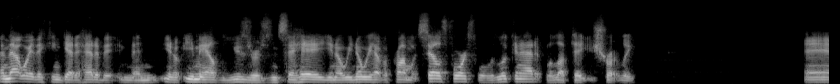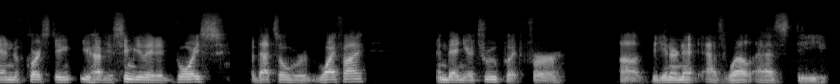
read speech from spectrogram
and that way they can get ahead of it and then you know email the users and say hey you know we know we have a problem with salesforce. Well, we're looking at it. We'll update you shortly. And of course you have your simulated voice that's over wi-fi and then your throughput for uh, the internet as well as the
